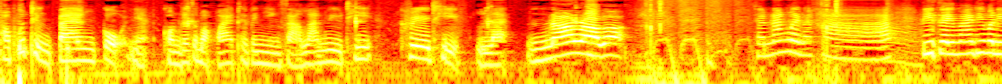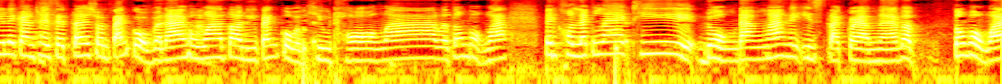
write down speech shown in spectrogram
พอพูดถึงแป้งโกะเนี่ย คนก็จะบอกว่าเธอเป็นหญิงสาวล้านวิวที่ครีเอทีฟและน่ารักอะฉันนั่งเลยนะคะ ดีใจมากที่วันนี้รายการไทยเซเตอร์ชวนแป้งโกะมาได้ เพราะว่าตอนนี้แป้งโกะแบบคิวทองมากแล้วต้องบอกว่าเป็นคนแรก ๆ ที่โด่งดังมากใน Instagram แม้แบบต้องบอกว่า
